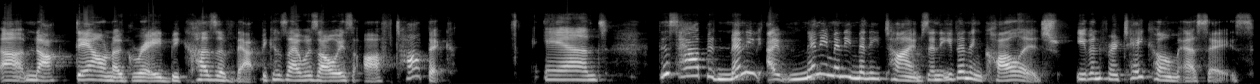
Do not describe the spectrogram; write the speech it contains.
um, knocked down a grade because of that, because I was always off topic. And this happened many, I, many, many, many times, and even in college, even for take home essays.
